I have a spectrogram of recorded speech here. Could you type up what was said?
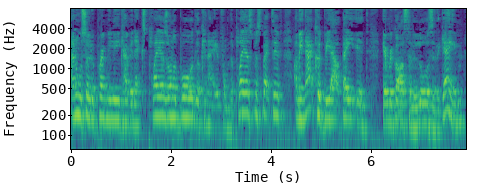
and also the Premier League having ex players on a board, looking at it from the players' perspective. I mean, that could be outdated in regards to the laws of the game,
